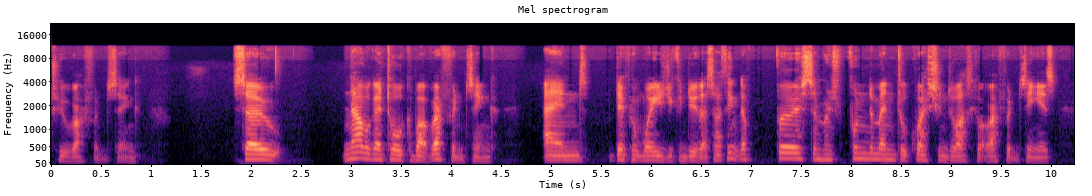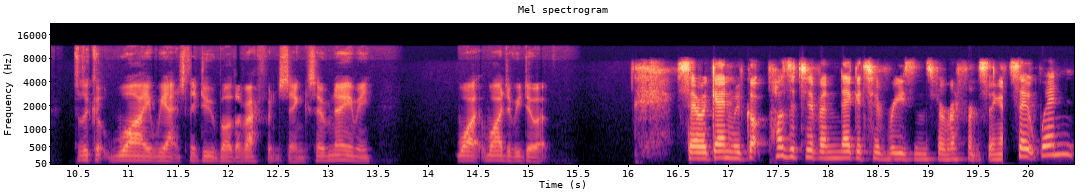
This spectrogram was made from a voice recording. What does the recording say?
to referencing. So now we're going to talk about referencing and different ways you can do that. So I think the first and most fundamental question to ask about referencing is to look at why we actually do bother referencing. So Naomi, why why do we do it? So again, we've got positive and negative reasons for referencing. So when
